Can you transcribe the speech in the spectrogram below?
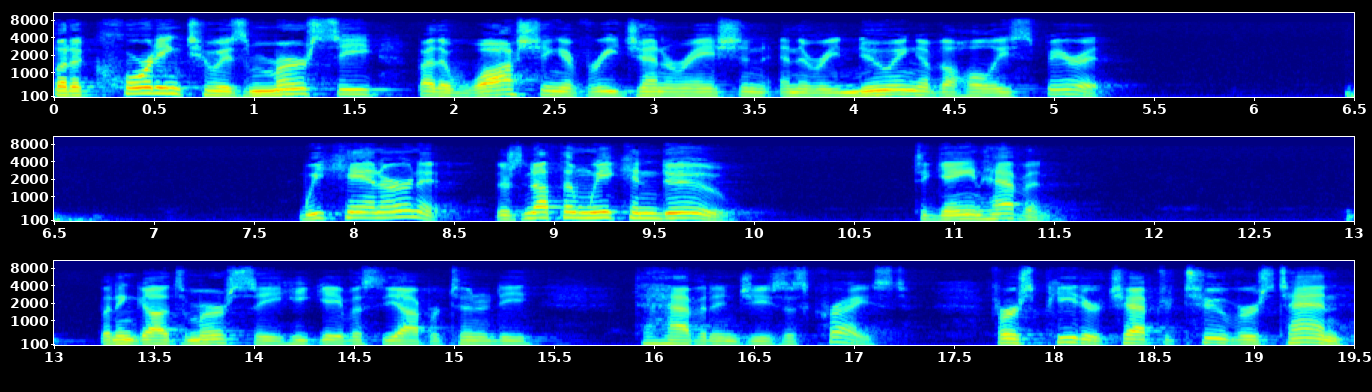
but according to his mercy by the washing of regeneration and the renewing of the Holy Spirit. We can't earn it. There's nothing we can do to gain heaven. But in God's mercy he gave us the opportunity to have it in Jesus Christ. 1 Peter chapter 2 verse 10.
